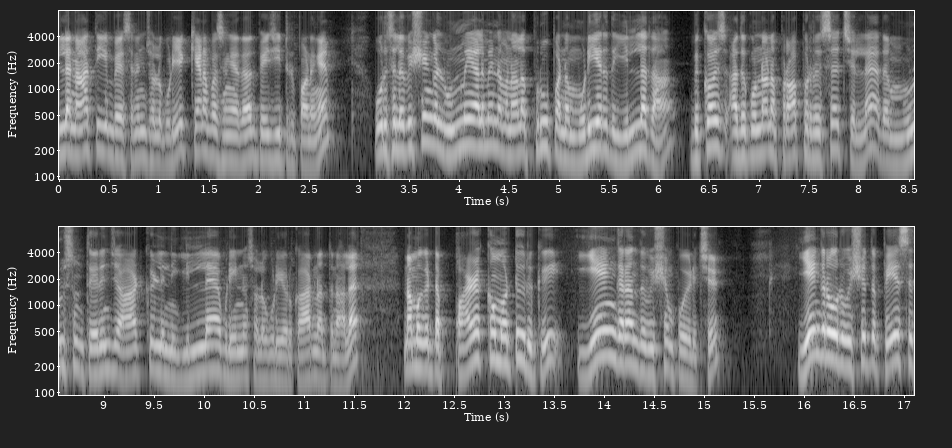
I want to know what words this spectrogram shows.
இல்லை நாத்தியம் பேசுகிறேன்னு சொல்லக்கூடிய கேன பசங்க ஏதாவது பேசிகிட்டு இருப்பானுங்க. ஒரு சில விஷயங்கள் உண்மையாலுமே நம்மளால் ப்ரூவ் பண்ண முடியறது இல்லை தான். பிகாஸ் அதுக்கு உண்டான ப்ராப்பர் ரிசர்ச் இல்லை அதை முழுசும் தெரிஞ்ச ஆட்கள் இன்னைக்கு இல்லை அப்படின்னு சொல்லக்கூடிய ஒரு காரணத்தினால நம்மக்கிட்ட பழக்கம் மட்டும் இருக்குது ஏங்கிற அந்த விஷயம் போயிடுச்சு. ஏங்கிற ஒரு விஷயத்த பேச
